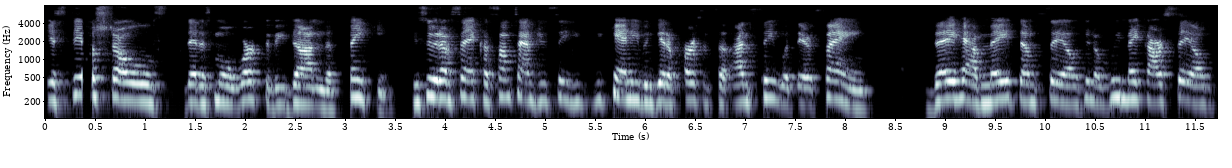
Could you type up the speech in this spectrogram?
it still shows that it's more work to be done in the thinking. You see what I'm saying? Because sometimes you see you, you can't even get a person to unsee what they're saying they have made themselves, you know, we make ourselves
